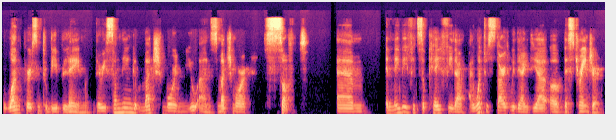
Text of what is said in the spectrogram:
one person to be blamed. There is something much more nuanced, much more soft. Um, and maybe if it's okay, Fida, I want to start with the idea of the stranger.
